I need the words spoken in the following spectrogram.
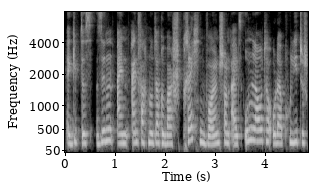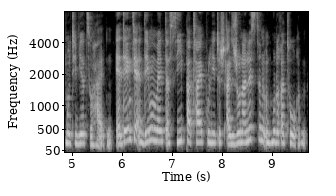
ergibt es Sinn, ein einfach nur darüber sprechen wollen, schon als unlauter oder politisch motiviert zu halten. Er denkt ja in dem Moment, dass sie parteipolitisch als Journalistin und Moderatorin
